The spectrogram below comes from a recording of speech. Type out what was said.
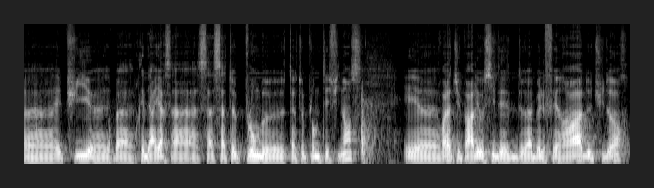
euh, et puis euh, bah, après derrière ça, ça- ça te plombe, ça te plombe tes finances. Et euh, voilà, tu parlais aussi de, Abel Ferrara, de Tudor.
